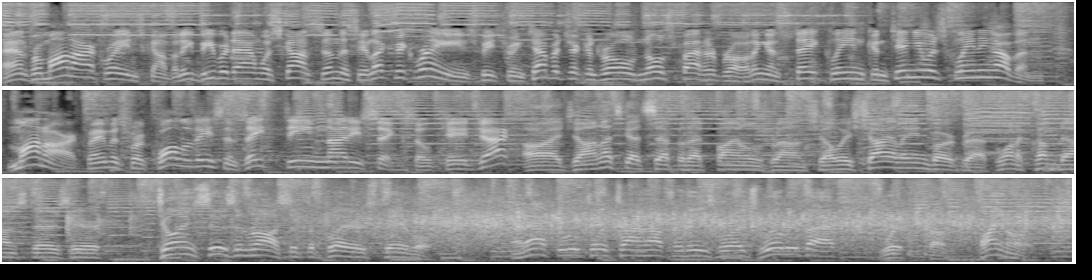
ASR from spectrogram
And from Monarch Range Company, Beaver Dam, Wisconsin, this electric range featuring temperature-controlled, no spatter broiling, and stay clean continuous cleaning oven. Monarch, famous for quality since 1896. Okay, Jack? All right, John, let's get set for that finals round, shall we? Shailene Berggraf, want to come downstairs here? Join Susan Ross at the players' table. And after we take time out for these words, we'll be back with the final.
